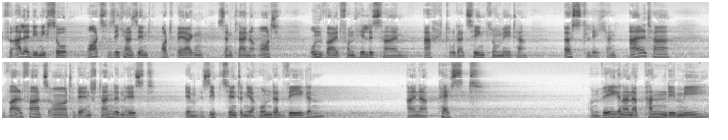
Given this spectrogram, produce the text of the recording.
Für alle, die nicht so ortssicher sind, Ottbergen ist ein kleiner Ort unweit von Hildesheim, acht oder zehn Kilometer östlich. Ein alter Wallfahrtsort, der entstanden ist im 17. Jahrhundert wegen einer Pest und wegen einer Pandemie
